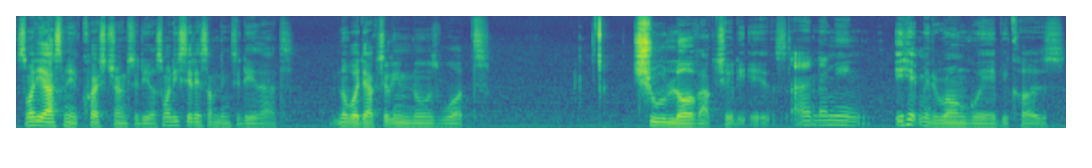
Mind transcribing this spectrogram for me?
somebody asked me a question today, or somebody said something today that nobody actually knows what true love actually is. And I mean, it hit me the wrong way because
